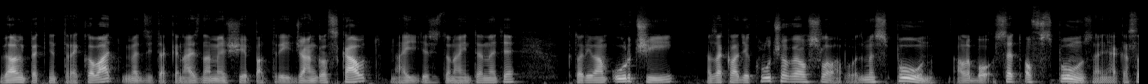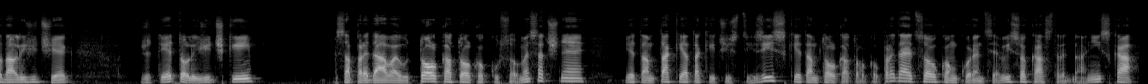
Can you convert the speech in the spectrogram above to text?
veľmi pekne trekovať, medzi také najznámejšie patrí Jungle Scout, nájdete si to na internete, ktorý vám určí na základe kľúčového slova, povedzme spoon, alebo set of spoons, aj nejaká sada lyžičiek, že tieto lyžičky sa predávajú toľko toľko kusov mesačne, je tam taký a taký čistý zisk, je tam toľko toľko predajcov, konkurencia vysoká, stredná, nízka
